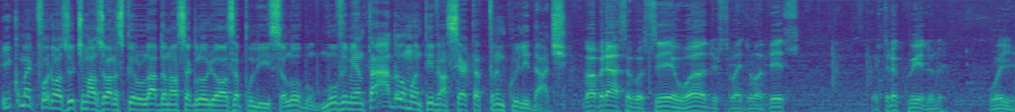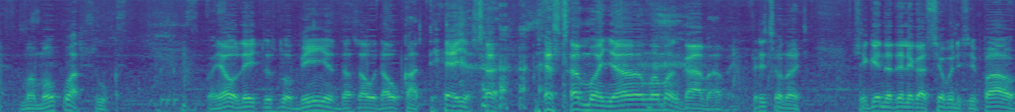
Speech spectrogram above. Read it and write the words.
E como é que foram as últimas horas pelo lado da nossa gloriosa polícia, Lobo? Movimentada ou manteve uma certa tranquilidade? Um abraço a você, o Anderson, mais uma vez. Foi tranquilo, né? Foi mamão com açúcar. Ganhar o leite dos lobinhos, das, da alcateia, essa, esta manhã uma mangaba, rapaz. Impressionante. Cheguei na delegacia municipal,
